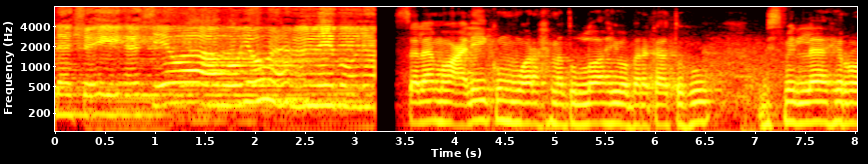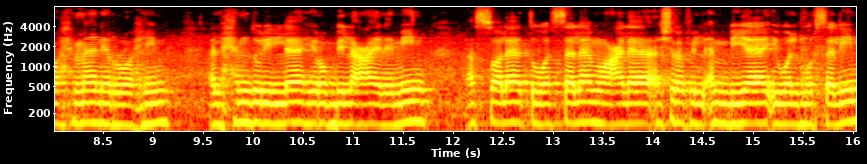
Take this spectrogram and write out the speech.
لا شيء سواه يهذبنا السلام عليكم ورحمة الله وبركاته. بسم الله الرحمن الرحيم. الحمد لله رب العالمين. الصلاة والسلام على أشرف الأنبياء والمرسلين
